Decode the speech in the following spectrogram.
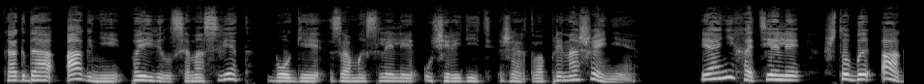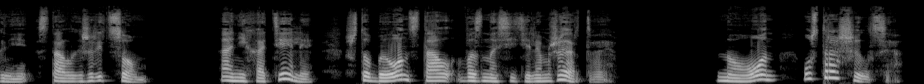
Когда Агни появился на свет, боги замыслили учредить жертвоприношение, и они хотели, чтобы Агни стал их жрецом, они хотели, чтобы он стал возносителем жертвы. Но он устрашился.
